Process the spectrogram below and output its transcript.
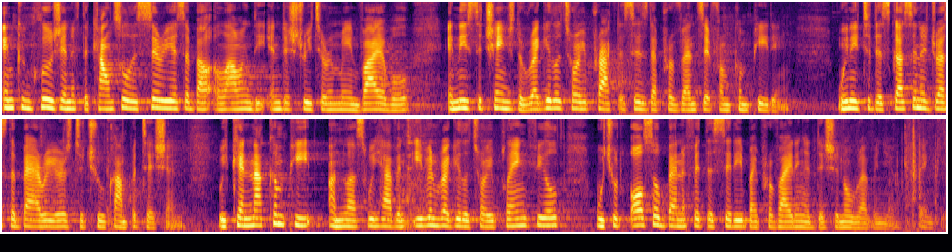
In conclusion, if the council is serious about allowing the industry to remain viable, it needs to change the regulatory practices that prevents it from competing. We need to discuss and address the barriers to true competition. We cannot compete unless we have an even regulatory playing field, which would also benefit the city by providing additional revenue. Thank you.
